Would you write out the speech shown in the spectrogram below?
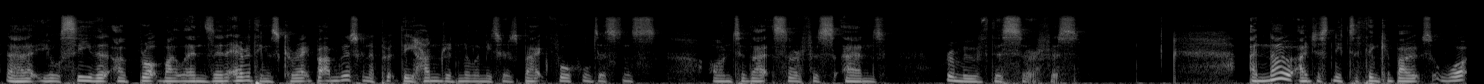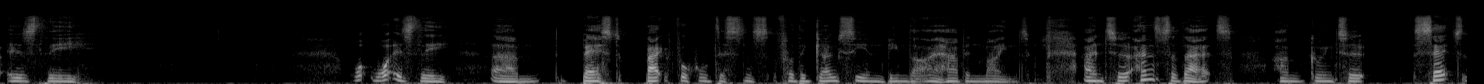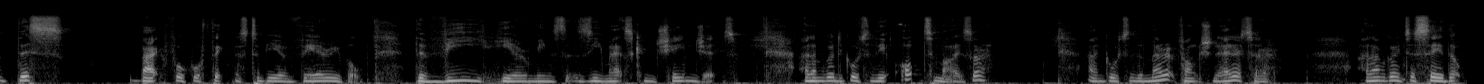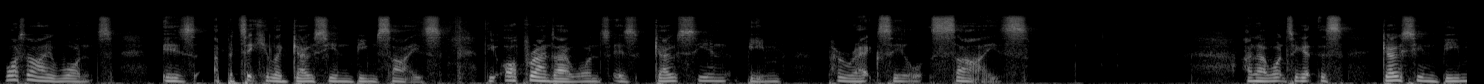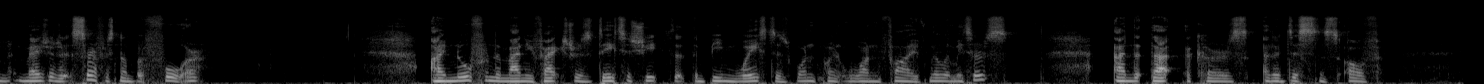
Uh, you'll see that I've brought my lens in, everything is correct, but I'm just going to put the 100 millimeters back focal distance onto that surface and remove this surface. And now I just need to think about what is the what what is the um, best back focal distance for the Gaussian beam that I have in mind. And to answer that, I'm going to set this back focal thickness to be a variable. The V here means that Zemax can change it. And I'm going to go to the optimizer and go to the merit function editor and I'm going to say that what I want is a particular Gaussian beam size. The operand I want is Gaussian beam paraxial size. And I want to get this Gaussian beam measured at surface number 4. I know from the manufacturer's datasheet that the beam waist is 1.15 millimeters and that that occurs at a distance of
